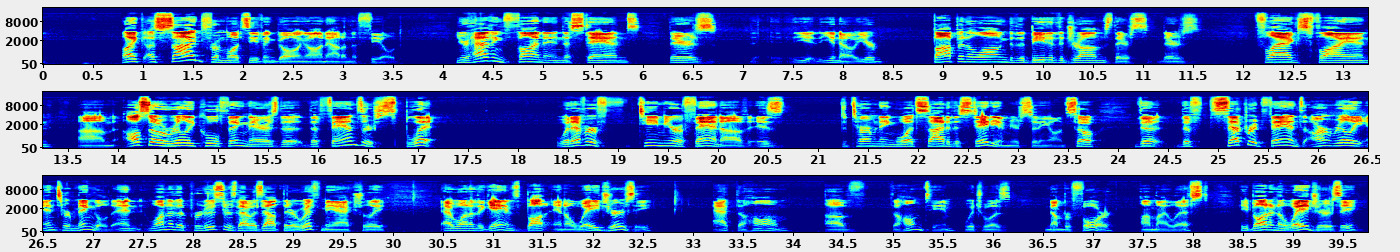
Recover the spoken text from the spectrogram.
Like aside from what's even going on out in the field, you're having fun in the stands. There's, you, you know, you're bopping along to the beat of the drums. There's there's flags flying. Um, also, a really cool thing there is the the fans are split. Whatever team you're a fan of is determining what side of the stadium you're sitting on. So the the separate fans aren't really intermingled. And one of the producers that was out there with me actually at one of the games bought an away jersey at the home of the home team, which was number 4 on my list. He bought an away jersey,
